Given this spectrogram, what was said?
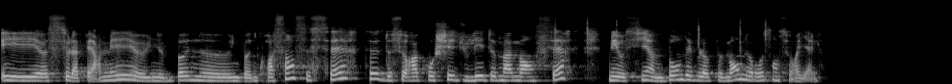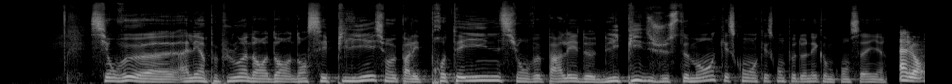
et euh, cela permet une bonne croissance, certes, de se rapprocher du lait de maman, certes, mais aussi un bon développement neurosensoriel si on veut euh, aller un peu plus loin dans, ces piliers, si on veut parler de protéines, si on veut parler de, lipides justement, qu'est-ce qu'on peut donner comme conseil? Alors,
